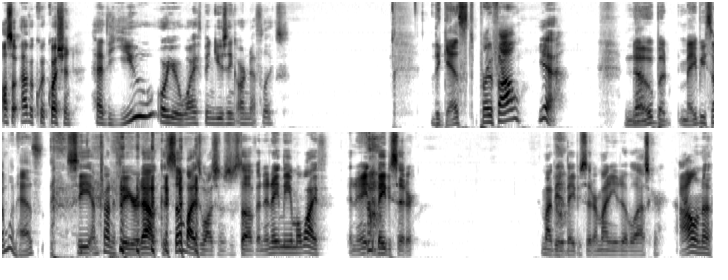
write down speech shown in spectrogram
Also, I have a quick question. Have you or your wife been using our Netflix? The guest profile? Yeah. No, but maybe someone has. See, I'm trying to figure it out because somebody's watching some stuff, and it ain't me and my wife, and it ain't the babysitter. Might be the babysitter. I might need to double ask her. I don't know.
